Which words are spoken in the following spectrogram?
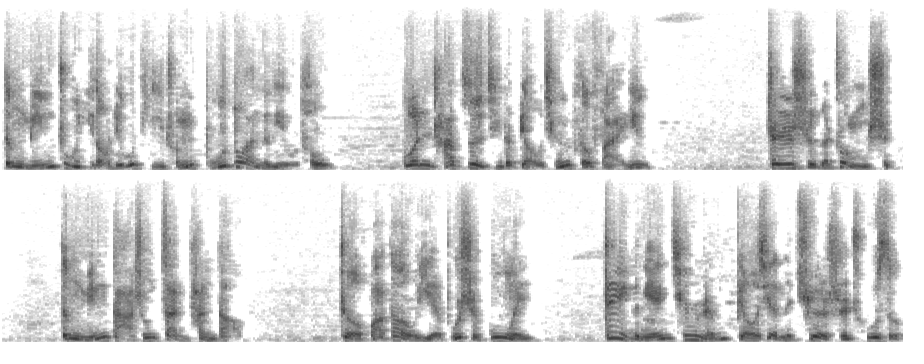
邓明注意到刘体纯不断的扭头。观察自己的表情和反应，真是个壮士。邓明大声赞叹道：“这话倒也不是恭维，这个年轻人表现的确实出色，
